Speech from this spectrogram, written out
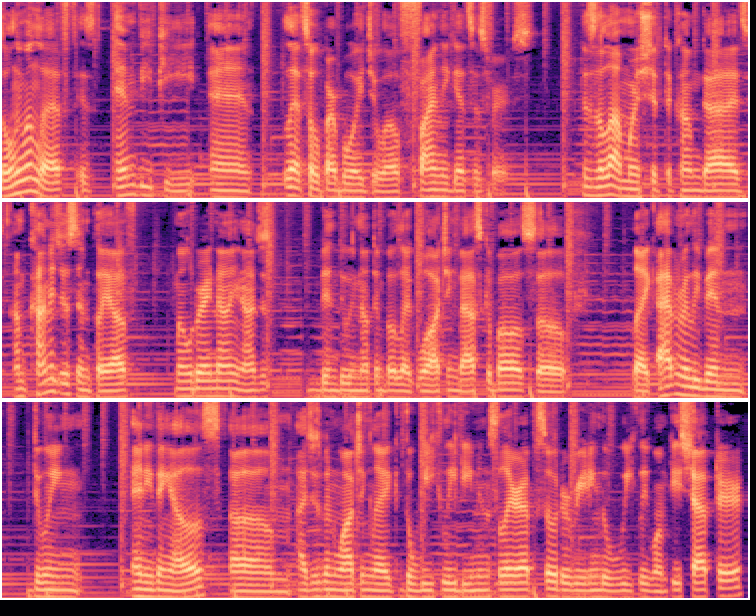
The only one left is MVP, and let's hope our boy Joel finally gets his first. There's a lot more shit to come, guys. I'm kind of just in playoff mode right now. You know, I've just been doing nothing but like watching basketball. So, like, I haven't really been doing anything else. Um, I just been watching like the weekly Demon Slayer episode or reading the weekly One Piece chapter.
